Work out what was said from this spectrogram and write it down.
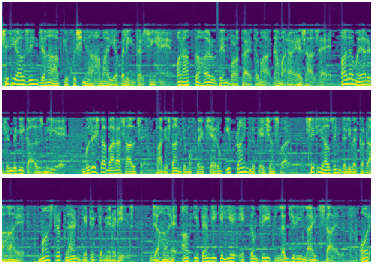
सिटी हाउसिंग जहाँ आपकी खुशियाँ हमारी अवलीन तरजीह हैं और आपका हर दिन बढ़ता एतमाद हमारा एजाज है। आला मैार ज़िंदगी का आज़म लिए। गुजश्ता 12 साल से पाकिस्तान के मुख्तलिफ़ शहरों की प्राइम लोकेशंस पर सिटी हाउसिंग डिलीवर कर रहा है मास्टर प्लान गेटेड कम्युनिटीज जहाँ है आपकी फैमिली के लिए एक कंप्लीट लग्जरी लाइफस्टाइल और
